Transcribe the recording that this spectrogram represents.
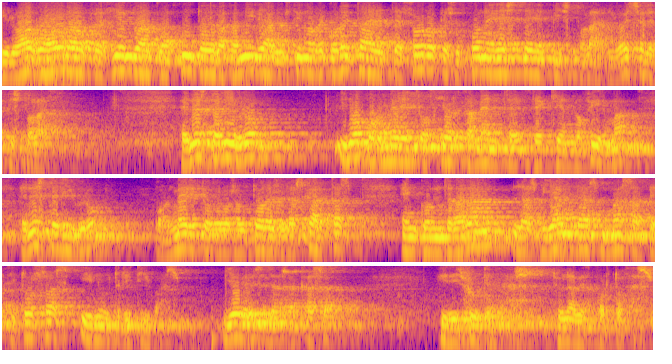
y lo hago ahora ofreciendo al conjunto de la familia Agustino Recoleta el tesoro que supone este epistolario, es el epistolario. En este libro, y no por mérito ciertamente de quien lo firma, en este libro, por mérito de los autores de las cartas, encontrarán las viandas más apetitosas y nutritivas. Llévenselas a casa y disfrútenlas de una vez por todas.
